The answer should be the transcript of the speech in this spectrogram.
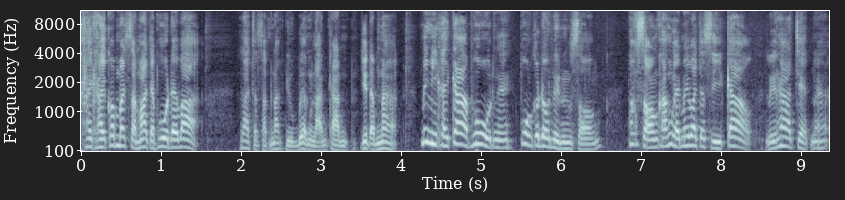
ใคร ๆ ก็ไม่สามารถจะพูดได้ว่า ราชสำนักอยู่เบื้องหลังการยึดอำนาจ ไม่มีใครกล้าพูดไง พูดก็โดนหนึ่งหนึ่งสองทั้งสองครั้งเลยไม่ว่าจะสี่เก้าหรือห้าเจ็ดนะฮะ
